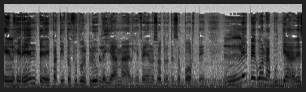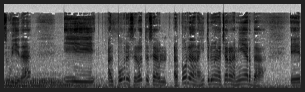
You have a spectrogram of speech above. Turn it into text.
el gerente de Patito Fútbol Club le llama al jefe de nosotros de soporte, le pegó la puteada de su vida y al pobre cerote, o sea, al pobre Naranjito le iban a echar a la mierda. Eh,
